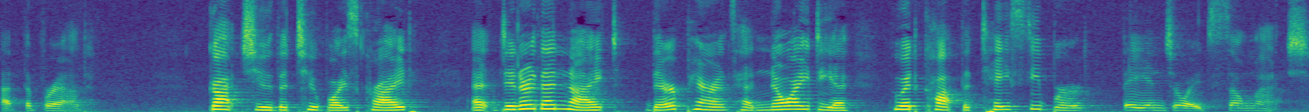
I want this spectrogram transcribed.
at the bread. Got you, the two boys cried. At dinner that night, their parents had no idea who had caught the tasty bird they enjoyed so much.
